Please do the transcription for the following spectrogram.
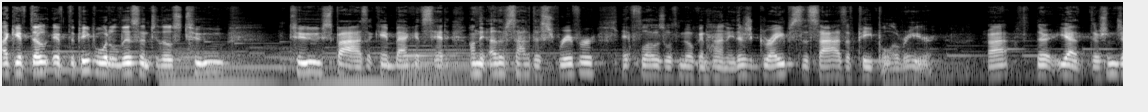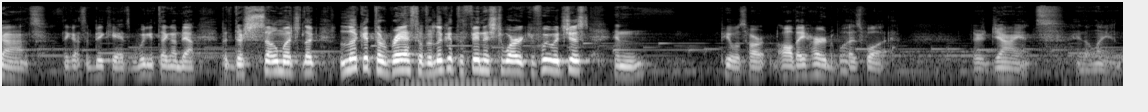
Like if, those, if the people would have listened to those two two spies that came back and said, On the other side of this river, it flows with milk and honey. There's grapes the size of people over here. Right? Yeah, there's some giants. They got some big heads, but we can take them down. But there's so much. Look, look at the rest of it. Look at the finished work. If we would just, and people's heart, all they heard was what? There's giants in the land.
